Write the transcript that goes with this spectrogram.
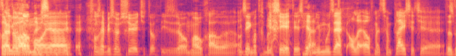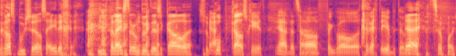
Dat zou toch wel mooi. Uh, soms heb je zo'n shirtje toch, die ze zo omhoog houden als iemand geblesseerd is. Maar nu moeten ze eigenlijk alle elf met zo'n pleistertje. Uh, dat Rasmussen als enige die pleister op doet en zijn, kou, uh, zijn kop kaal scheert. Ja, dat zou, vind ik wel terecht eerbetoon. ja, dat zou mooi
